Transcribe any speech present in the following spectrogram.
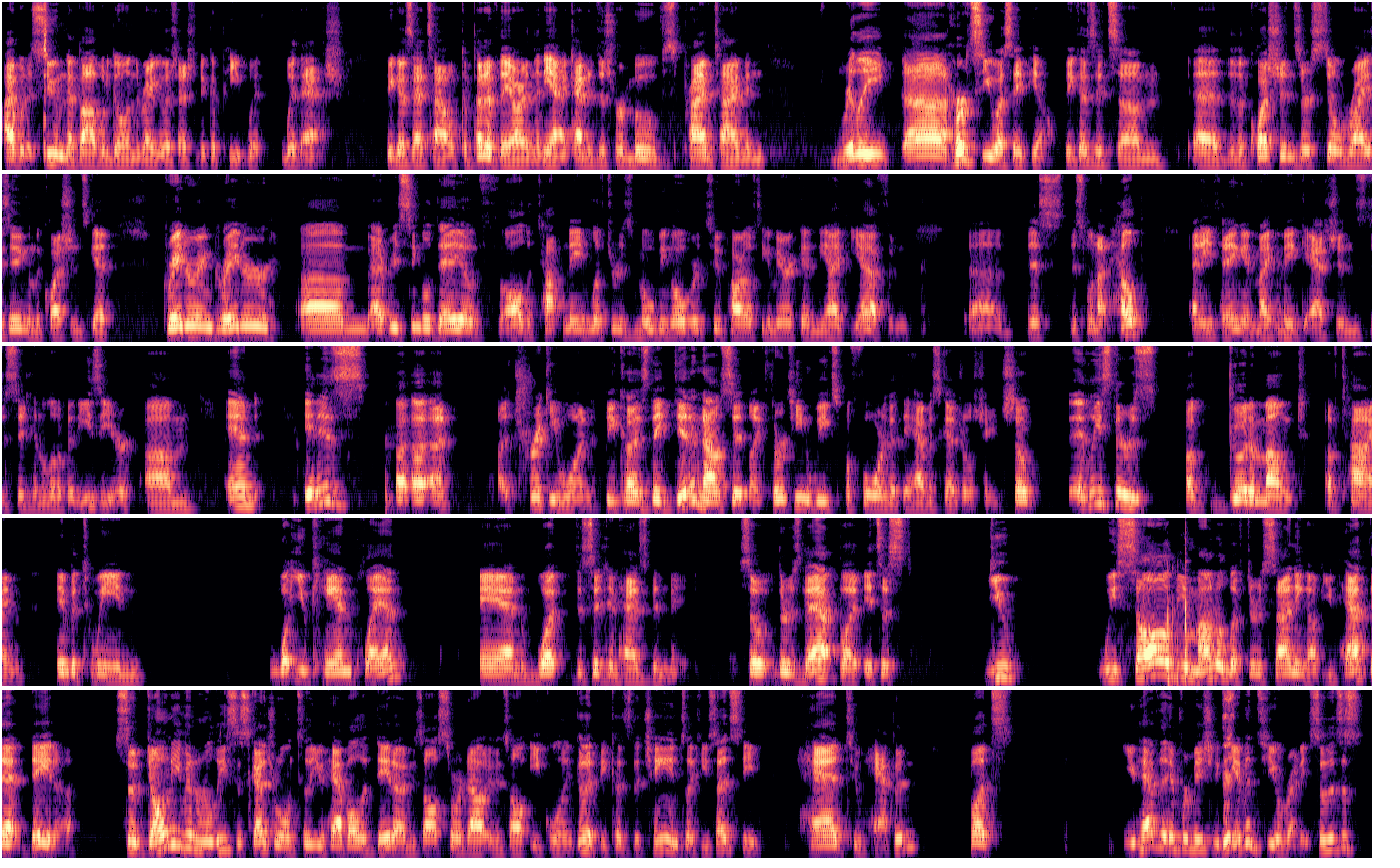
I would assume that Bob would go in the regular session to compete with with Ash because that's how competitive they are. And then yeah, it kind of just removes prime time and really uh, hurts the USAPL because it's um uh, the, questions are still rising and the questions get greater and greater um, every single day of all the top name lifters moving over to Powerlifting America and the IPF and uh, this this will not help anything. It might make Ashton's decision a little bit easier. Um, and it is a, a, a tricky one because they did announce it like 13 weeks before that they have a schedule change. So at least there's a good amount of time in between what you can plan and what decision has been made. So there's that, but it's just you we saw the amount of lifters signing up. You have that data. So don't even release a schedule until you have all the data and it's all sorted out and it's all equal and good because the change, like you said, Steve, had to happen. But you have the information Th- given to you already. So this is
